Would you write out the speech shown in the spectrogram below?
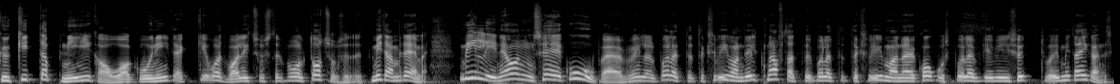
kükitab nii kaua, kuni tekivad valitsuste poolt otsused, et mida me teeme. milline on see kuupäev, millal põletatakse viimane tilk naftat või põletatakse viimane kogus põlevkivisütt või mida iganes.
